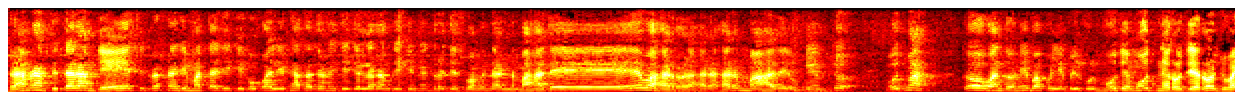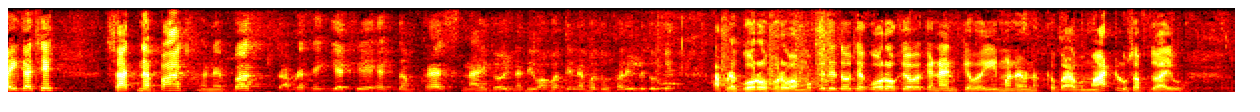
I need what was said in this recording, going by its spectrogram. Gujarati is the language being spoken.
રામ રામ સીતારામ, જય શ્રી કૃષ્ણજી માતાજી, જય ગોપાલજી ઠાકરધણીજી જલારામજી જિનેન્દ્રજી સ્વામિનારાયણ મહાદેવ, હર હર હર મહાદેવ. કેમ છો? મોજમાં? તો વાંધો નહીં બાપુલી બિલકુલ મોજે મોજ ને રોજે રોજ વાગ્યા છે. સાત ને પાંચ અને બસ આપણે થઈ ગયા છીએ એકદમ ફ્રેશ નાહી ધોઈને દીવાબત્તી ને બધું કરી લીધું છે. આપણે ગોરો ભરવા મૂકી દીધો છે. ગોરો કહેવાય કે નાઈન કહેવાય? એ મને નથી ખબર. હવે માટલું શબ્દ આવ્યું.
